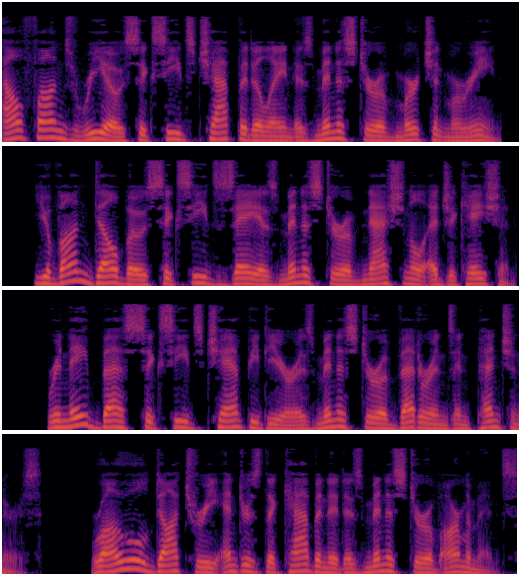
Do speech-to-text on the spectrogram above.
Alphonse Rio succeeds Chappedelaine as Minister of Merchant Marine. Yvon Delbos succeeds Zay as Minister of National Education. René Besse succeeds Champetier as Minister of Veterans and Pensioners. Raoul Dautry enters the cabinet as Minister of Armaments.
